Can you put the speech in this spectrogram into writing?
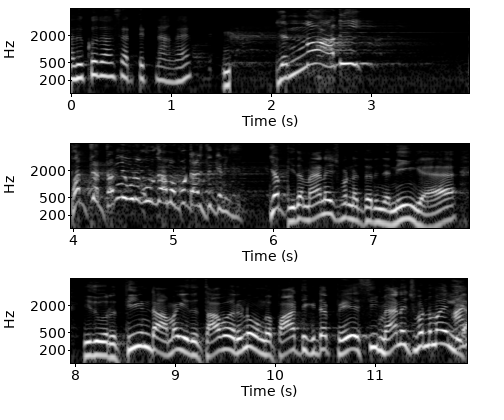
அதுக்கும் தான் சார் திட்டினாங்க. என்ன அடி? பச்சை தண்ணி கூட கொடுக்காம போட்டு அடிச்சிருக்க நீ. இதை மேனேஜ் பண்ண தெரிஞ்ச நீங்க இது ஒரு தீண்டாம இது தவறுன்னு உங்க பாட்டி கிட்ட பேசி மேனேஜ் பண்ணுமா இல்லையா?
